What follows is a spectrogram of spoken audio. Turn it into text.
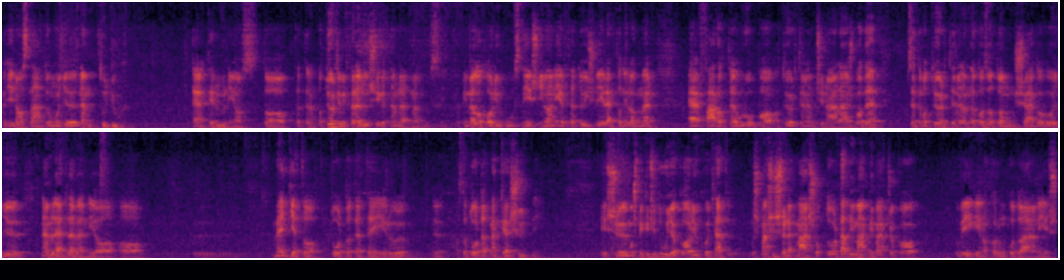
Hogy én azt látom, hogy nem tudjuk elkerülni azt a... Tehát a történelmi felelősséget nem lehet megúszni. Mi meg akarjuk úszni, és nyilván érthető is lélektanilag, mert elfáradt Európa a történelemcsinálásba, de szerintem a történelemnek az a tanulsága, hogy nem lehet levenni a, a megyet a torta tetejéről, azt a tortát meg kell sütni. És most mi kicsit úgy akarjuk, hogy hát most már süssenek mások tortát, mi már, mi már csak a, végén akarunk odaállni és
